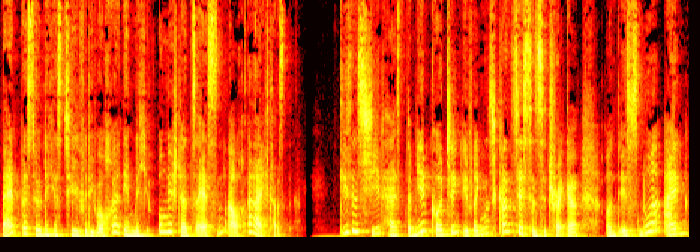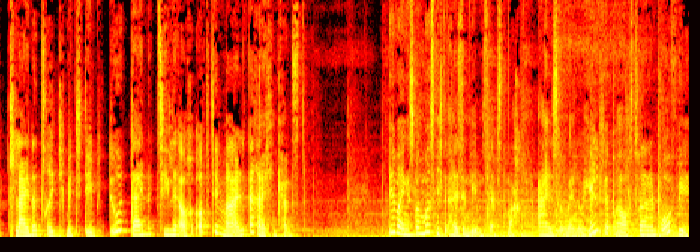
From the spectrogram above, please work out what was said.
dein persönliches Ziel für die Woche, nämlich ungestört zu essen, auch erreicht hast. Dieses Sheet heißt bei mir im Coaching übrigens Consistency Tracker und ist nur ein kleiner Trick, mit dem du deine Ziele auch optimal erreichen kannst. Übrigens, man muss nicht alles im Leben selbst machen. Also, wenn du Hilfe brauchst von einem Profi,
